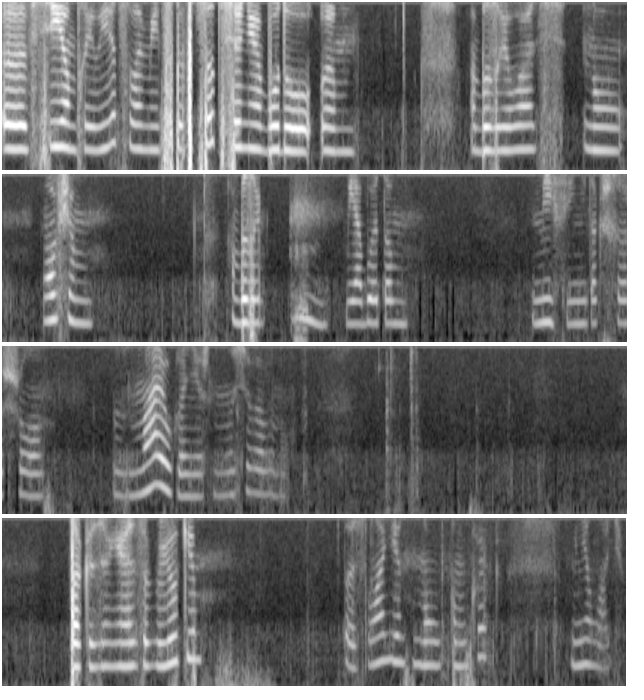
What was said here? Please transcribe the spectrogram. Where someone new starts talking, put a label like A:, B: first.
A: Э, всем привет, с вами 100 Сегодня я буду эм, обозревать, ну, в общем, обозревать. я об этом мифе не так уж хорошо знаю, конечно, но все равно. Так, извиняюсь за глюки. То есть лаги, ну, кому как, мне лаги.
